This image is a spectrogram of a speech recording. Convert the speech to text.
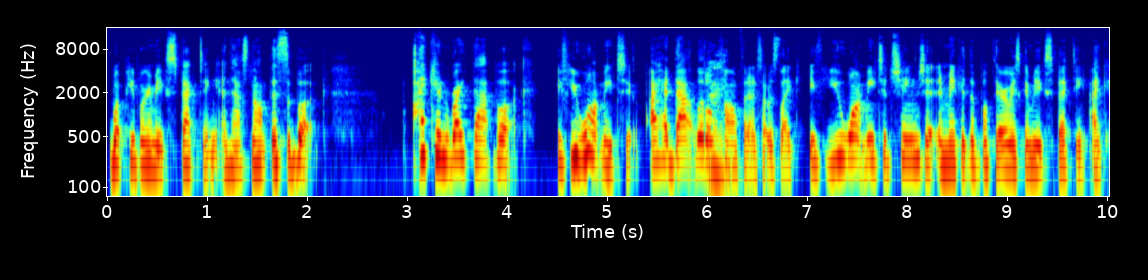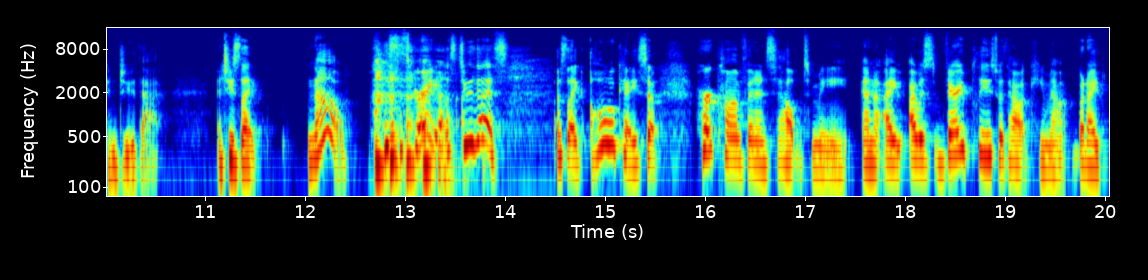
what people are going to be expecting, and that's not this book. I can write that book if you want me to. I had that little Right. confidence. I was like, if you want me to change it and make it the book that everybody's going to be expecting, I can do that. And she's like, no, this is great. Let's do this. I was like, oh, okay. So her confidence helped me. And I, I was very pleased with how it came out, but I,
